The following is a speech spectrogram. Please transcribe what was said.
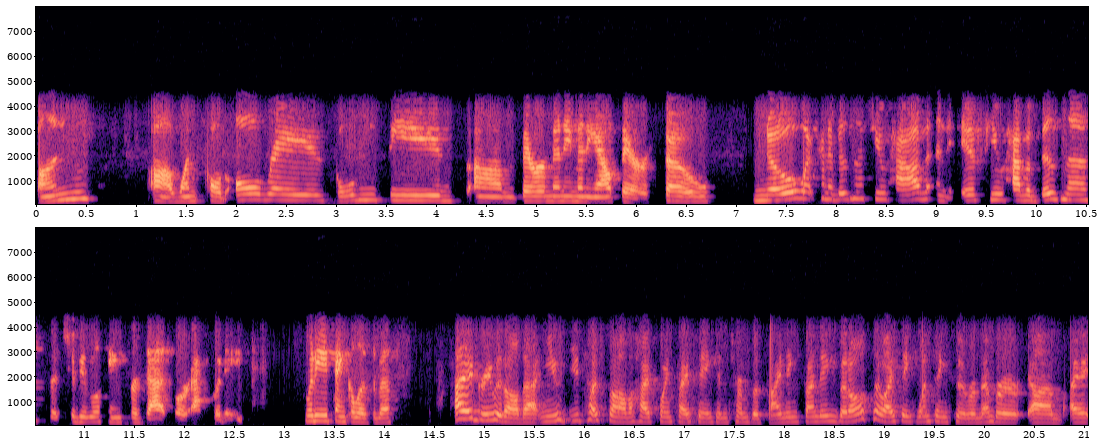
funds. Uh, one's called All Raise, Golden Seeds. Um, there are many, many out there. So, know what kind of business you have and if you have a business that should be looking for debt or equity. What do you think, Elizabeth? I agree with all that. And you, you touched on all the high points, I think, in terms of finding funding. But also, I think one thing to remember um, I,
